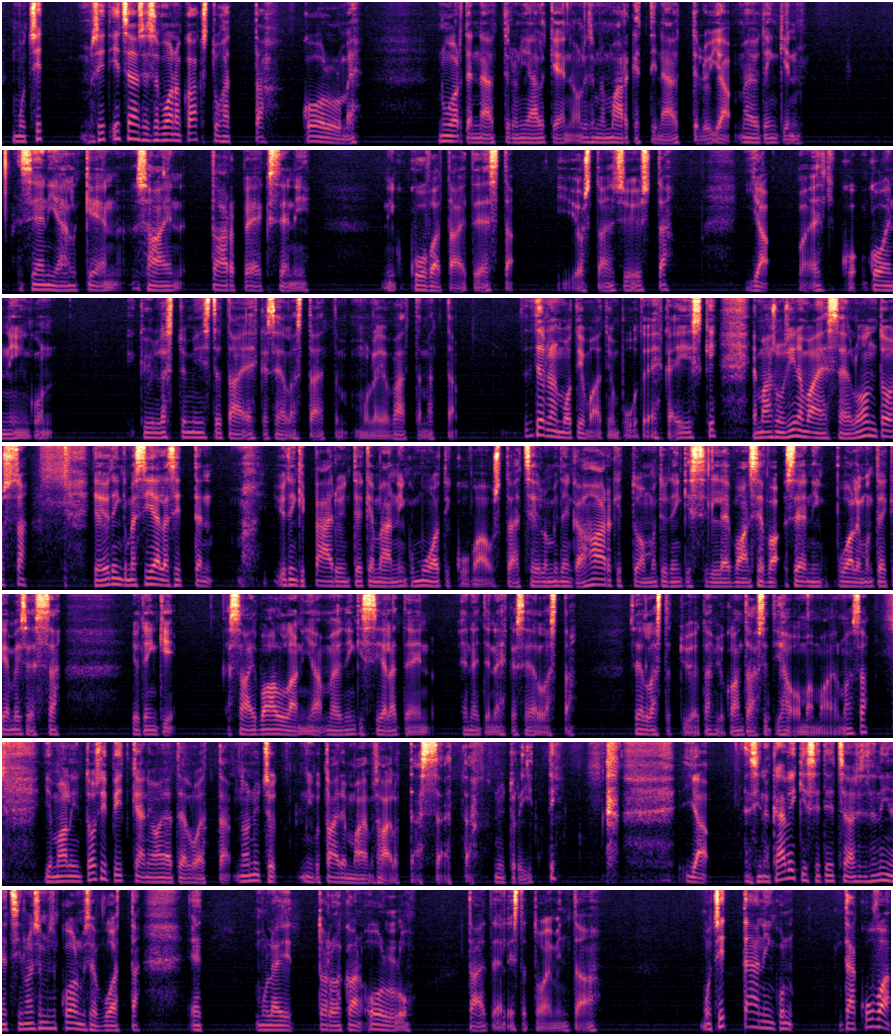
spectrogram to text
Mutta sitten sit itse asiassa vuonna 2003 nuorten näyttelyn jälkeen oli semmoinen markettinäyttely ja mä jotenkin sen jälkeen sain tarpeekseni niin kuin kuvataiteesta jostain syystä. Ja ehkä ko- koen niin kuin kyllästymistä tai ehkä sellaista, että mulla ei ole välttämättä tietynlainen motivaation puute ehkä iski. Ja mä asun siinä vaiheessa jo Lontoossa. Ja jotenkin mä siellä sitten jotenkin päädyin tekemään niin kuin muotikuvausta, että se ei ollut mitenkään harkittua, mutta jotenkin silleen vaan se, se niin kuin puoli mun tekemisessä jotenkin sai vallan. Ja mä jotenkin siellä tein eniten ehkä sellaista – sellaista työtä, joka on taas sitten ihan oma maailmansa. Ja mä olin tosi pitkään jo ajatellut, että no nyt se niin taidemaailma saa olla tässä, että nyt riitti. ja siinä kävikin sitten itse asiassa niin, että siinä oli semmoisen kolmisen vuotta, että mulla ei todellakaan ollut taiteellista toimintaa Mutta sitten tämä tää kuva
